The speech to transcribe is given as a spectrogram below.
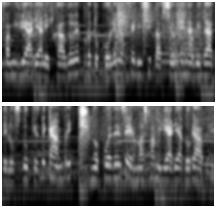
Familiar y alejado de protocolo la felicitación de Navidad de los duques de Cambridge no puede ser más familiar y adorable.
